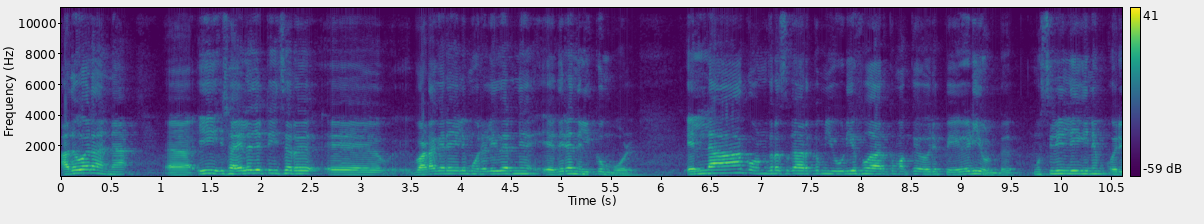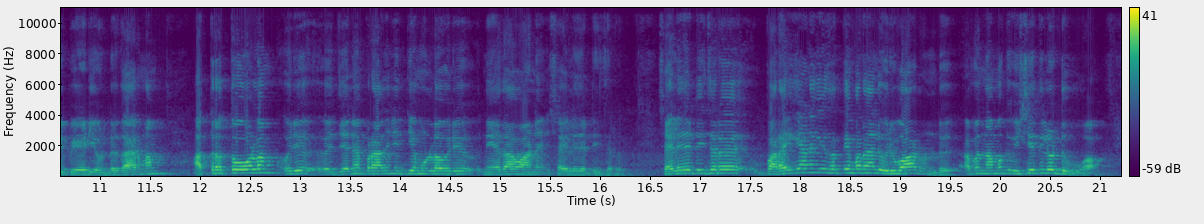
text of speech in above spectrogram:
അതുപോലെ തന്നെ ഈ ശൈലജ ടീച്ചർ വടകരയിൽ മുരളീധരന് എതിരെ നിൽക്കുമ്പോൾ എല്ലാ കോൺഗ്രസ്സുകാർക്കും യു ഡി എഫുകാർക്കും ഒക്കെ ഒരു പേടിയുണ്ട്. മുസ്ലിം ലീഗിനും ഒരു പേടിയുണ്ട്. കാരണം അത്രത്തോളം ഒരു ജനപ്രാതിനിധ്യമുള്ള ഒരു നേതാവാണ് ശൈലജ ടീച്ചർ ശൈലജ ടീച്ചർ പറയുകയാണെങ്കിൽ സത്യം പറഞ്ഞാൽ ഒരുപാടുണ്ട്. അപ്പം നമുക്ക് വിഷയത്തിലോട്ട് പോവാം.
